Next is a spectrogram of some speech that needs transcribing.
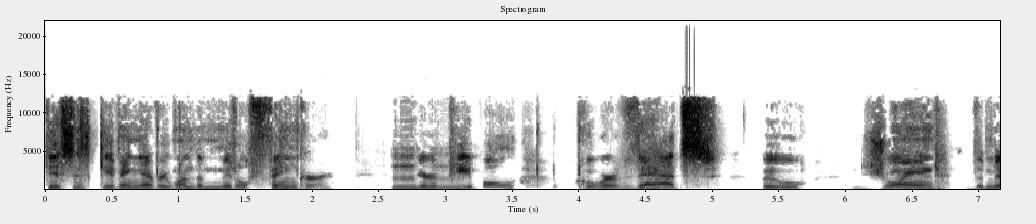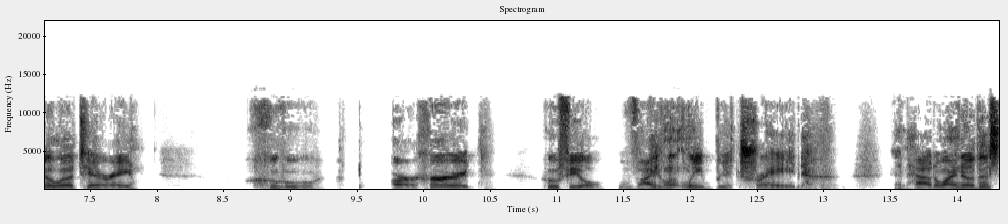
This is giving everyone the middle finger. Mm-hmm. There are mm-hmm. people who are vets who joined the military who are hurt who feel violently betrayed. And how do I know this?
